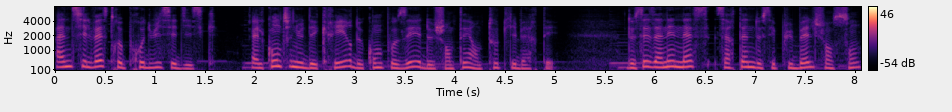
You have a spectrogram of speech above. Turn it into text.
Anne Sylvestre produit ses disques. Elle continue d'écrire, de composer et de chanter en toute liberté. De ces années naissent certaines de ses plus belles chansons,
